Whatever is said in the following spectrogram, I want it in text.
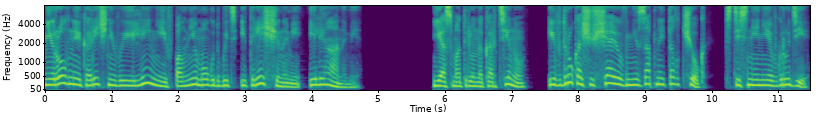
Неровные коричневые линии вполне могут быть и трещинами, и лианами. Я смотрю на картину и вдруг ощущаю внезапный толчок, стеснение в груди.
